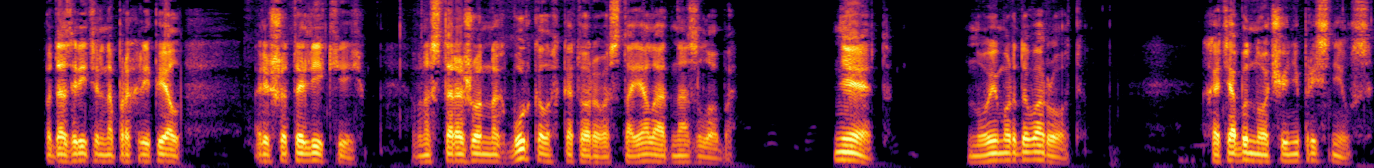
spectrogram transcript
— подозрительно прохрипел Решетеликий, в настороженных буркалах которого стояла одна злоба. — Нет. Ну и мордоворот. Хотя бы ночью не приснился.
